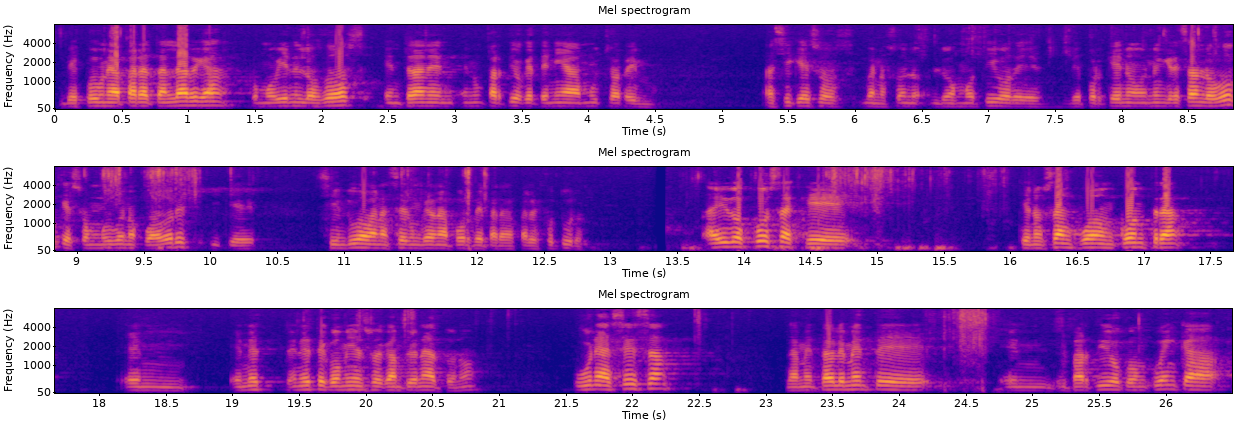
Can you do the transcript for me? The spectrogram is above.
después de una para tan larga, como vienen los dos, entrar en, un partido que tenía mucho ritmo. Así que esos, bueno, son los motivos de, por qué no, no, ingresaron los dos, que son muy buenos jugadores y que sin duda van a ser un gran aporte para, para el futuro. Hay dos cosas que, que nos han jugado en contra en, este, comienzo de campeonato. ¿no? Una es esa, lamentablemente en el partido con Cuenca,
